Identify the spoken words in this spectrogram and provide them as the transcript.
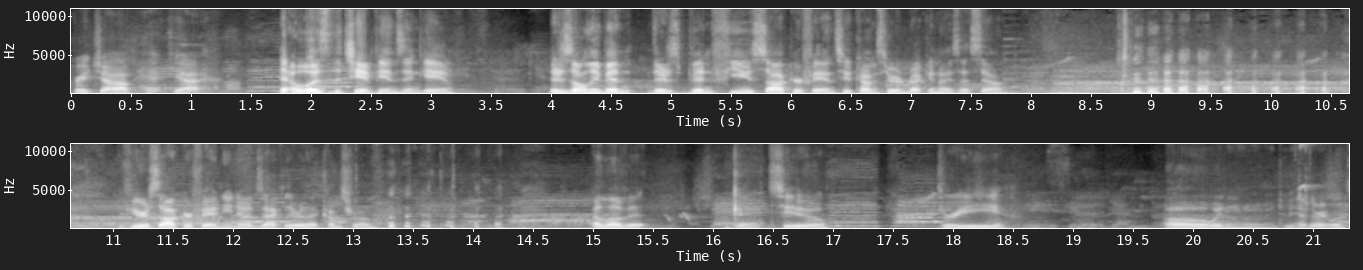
Great job. Heck yeah. That was the champions in game. There's only been there's been few soccer fans who come through and recognize that sound. if you're a soccer fan, you know exactly where that comes from. I love it. Okay, two, three. Oh, wait a minute. Do we have the right ones?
